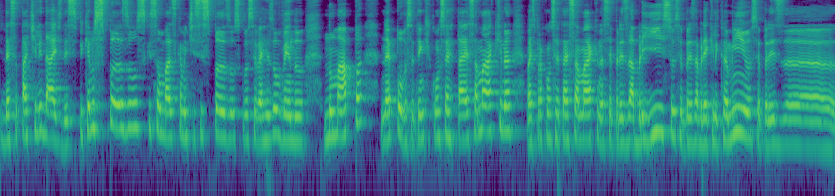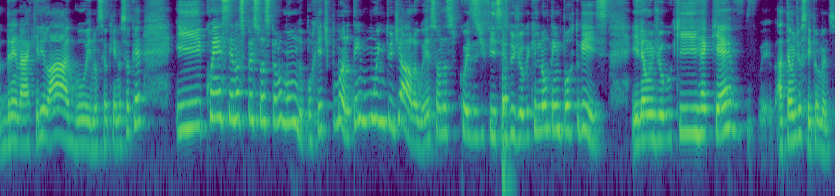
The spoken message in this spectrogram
dessa tatilidade, desses pequenos puzzles, que são basicamente esses puzzles que você vai resolvendo no mapa, né? Pô, você tem que consertar essa máquina, mas para consertar essa máquina você precisa abrir isso, você precisa abrir aquele caminho, você precisa drenar aquele lago e não sei o que, não sei o que. E conhecendo as pessoas pelo mundo, porque, tipo, mano, tem muito diálogo. E essa é uma das coisas difíceis do jogo, é que ele não tem em português. Ele é um jogo que requer, até onde eu sei, pelo menos,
